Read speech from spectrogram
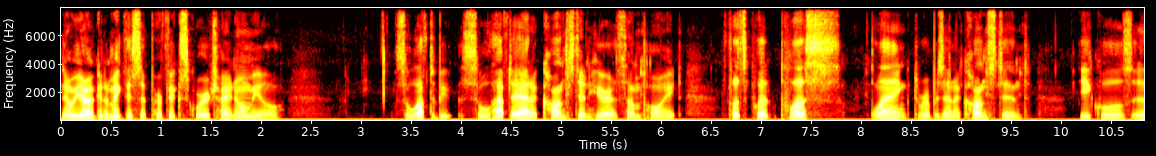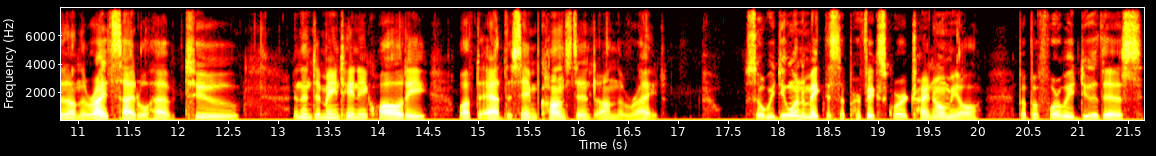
Now we are going to make this a perfect square trinomial. So we'll have to be so we'll have to add a constant here at some point. So let's put plus blank to represent a constant equals and then on the right side we'll have 2 and then to maintain equality, we'll have to add the same constant on the right. So we do want to make this a perfect square trinomial, but before we do this,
